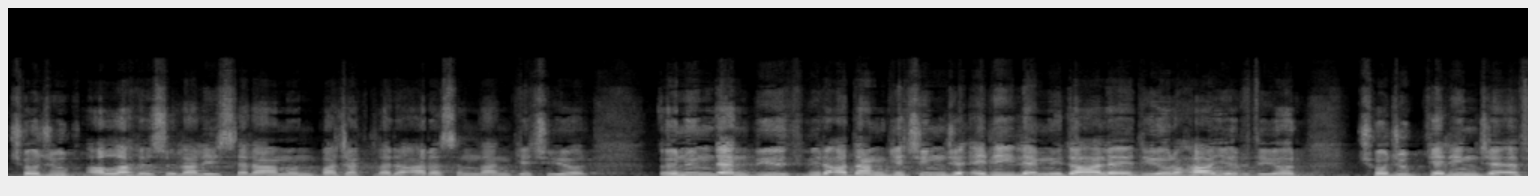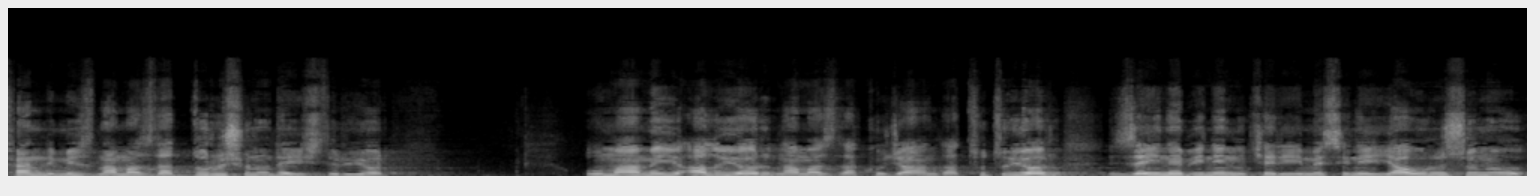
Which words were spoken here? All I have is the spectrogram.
Çocuk Allah Resulü Aleyhisselam'ın bacakları arasından geçiyor. Önünden büyük bir adam geçince eliyle müdahale ediyor, hayır diyor. Çocuk gelince Efendimiz namazda duruşunu değiştiriyor. Umame'yi alıyor, namazda kucağında tutuyor. Zeynep'inin kerimesini, yavrusunu,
